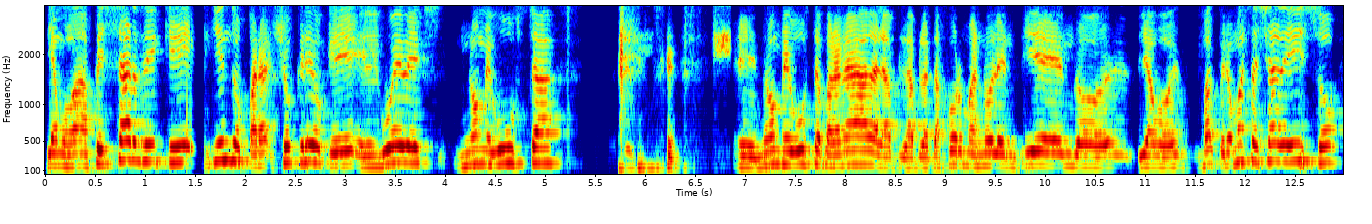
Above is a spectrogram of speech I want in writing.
digamos, a pesar de que entiendo, para, yo creo que el Webex no me gusta, Eh, no me gusta para nada, la, plataforma no la entiendo, digamos, pero más allá de eso,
